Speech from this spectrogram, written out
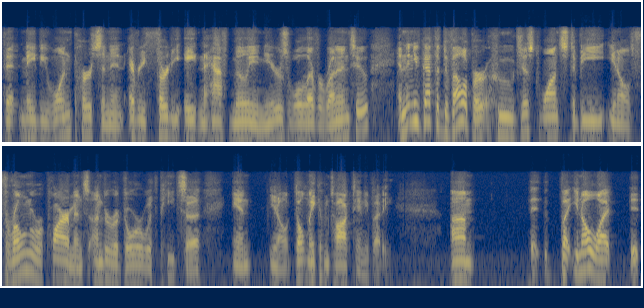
that maybe one person in every 38 and a half million years will ever run into. And then you've got the developer who just wants to be, you know, thrown requirements under a door with pizza and, you know, don't make them talk to anybody. Um, it, but you know what? It,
